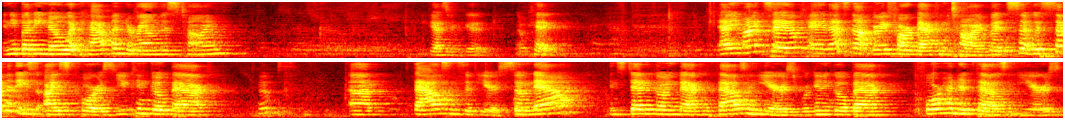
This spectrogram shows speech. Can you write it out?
Anybody know what happened around this time? You guys are good. Okay. Now you might say, okay, that's not very far back in time, but so with some of these ice cores, you can go back oops, um, thousands of years. So now, instead of going back a thousand years, we're going to go back 400,000 years.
